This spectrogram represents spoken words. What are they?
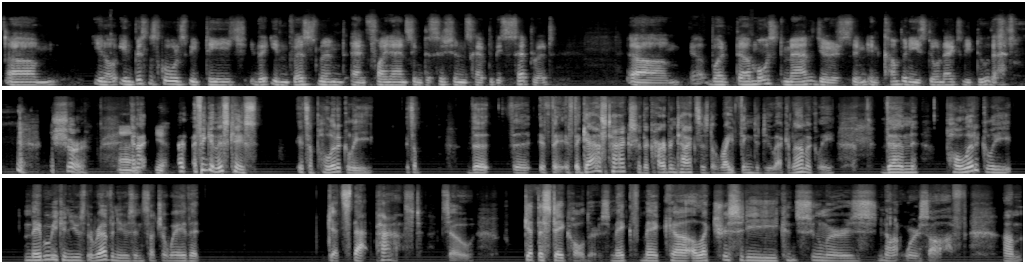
um, you know, in business schools we teach the investment and financing decisions have to be separate. Um, but uh, most managers in, in companies don't actually do that. sure, uh, and I, yeah. I think in this case, it's a politically, it's a the the if the if the gas tax or the carbon tax is the right thing to do economically, then politically, maybe we can use the revenues in such a way that gets that passed. So get the stakeholders, make make uh, electricity consumers not worse off. Um,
